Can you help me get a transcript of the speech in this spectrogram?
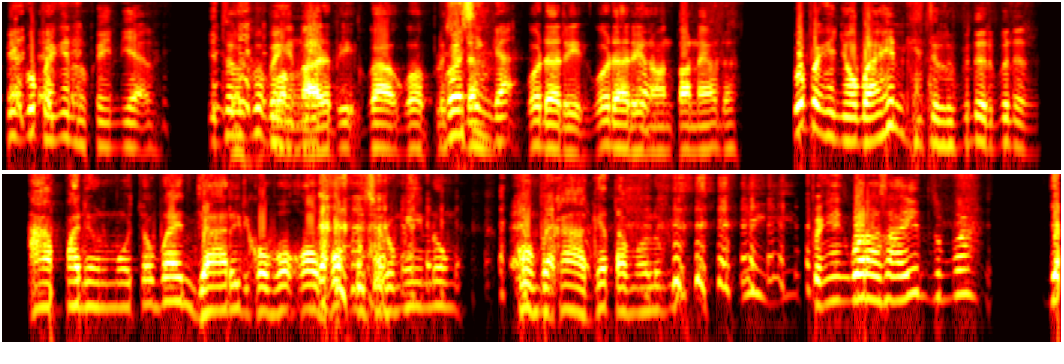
tapi gue pengen lo ke India itu gue Gue pengen nggak ada, gue gue please Gua sih dah. Gue dari gue dari nontonnya udah. gue pengen nyobain gitu loh bener-bener Apa yang mau cobain? Jari dikobok-kobok disuruh minum. Gue sampai kaget sama lu. Pengen gue rasain semua Tapi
